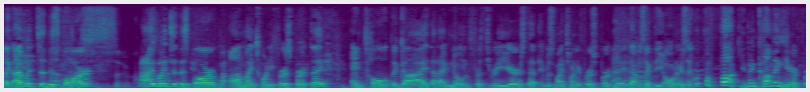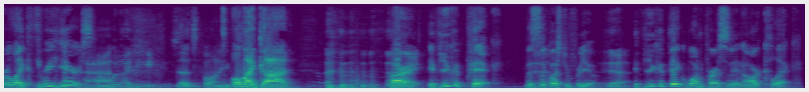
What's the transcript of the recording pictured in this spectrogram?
Like I went to this bar. Of I went to this bar on my 21st birthday and told the guy that I've known for three years that it was my 21st birthday. That was like the owner. He's like, "What the fuck? You've been coming here for like three years." What would ID do? That's funny. Oh my god! All right, if you could pick, this is a question for you. Yeah. If you could pick one person in our clique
